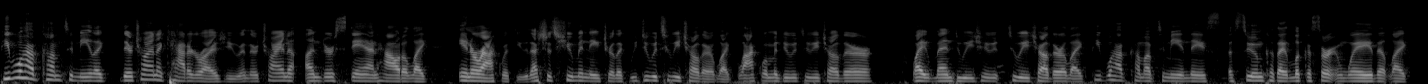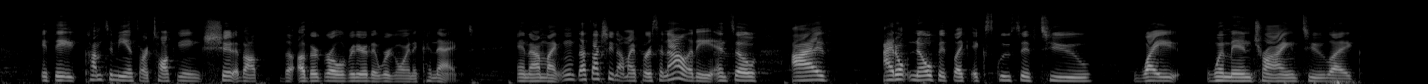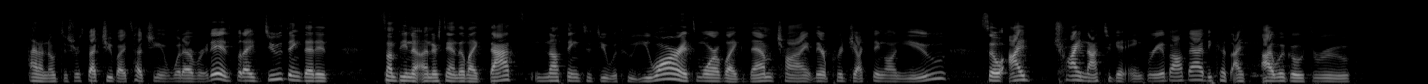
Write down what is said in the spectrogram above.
people have come to me like they're trying to categorize you and they're trying to understand how to like interact with you. That's just human nature. Like we do it to each other. Like black women do it to each other. White men do each to each other. Like people have come up to me and they assume because I look a certain way that like if they come to me and start talking shit about the other girl over there, that we're going to connect. And I'm like, mm, that's actually not my personality. And so I've, I don't know if it's like exclusive to white women trying to like, I don't know, disrespect you by touching you or whatever it is. But I do think that it's something to understand that like that's nothing to do with who you are. It's more of like them trying, they're projecting on you. So I try not to get angry about that because I, I would go through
